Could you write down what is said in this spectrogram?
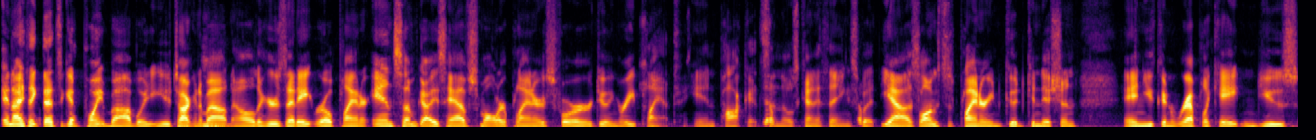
and I think that's a good point, Bob. When you're talking about oh, here's that eight row planter, and some guys have smaller planters for doing replant in pockets yep. and those kind of things. Yep. But yeah, as long as the planter in good condition and you can replicate and use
